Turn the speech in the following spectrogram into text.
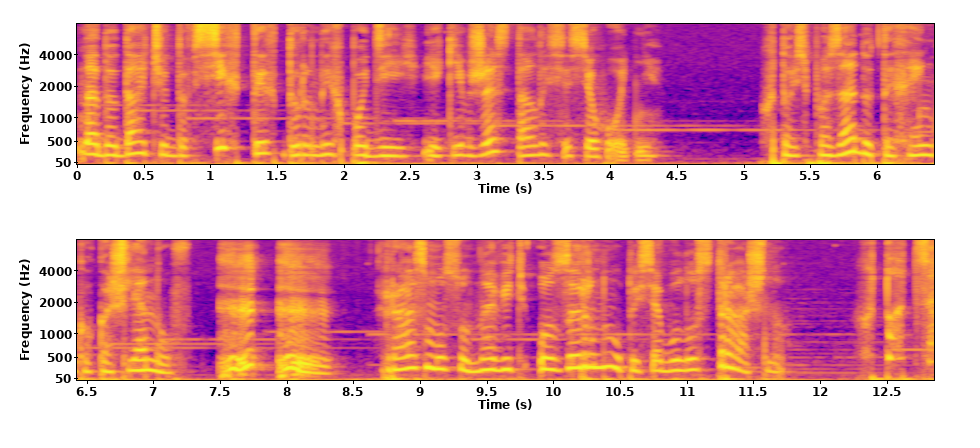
на додачу до всіх тих дурних подій, які вже сталися сьогодні. Хтось позаду тихенько кашлянув. Расмусу навіть озирнутися було страшно, Хто це?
